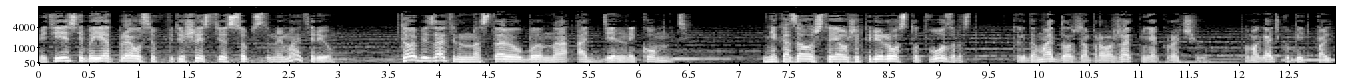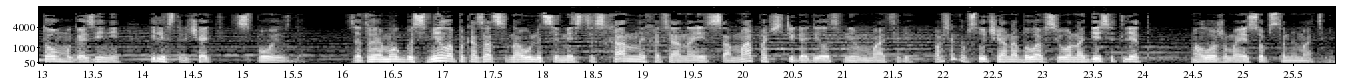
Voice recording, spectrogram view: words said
Ведь если бы я отправился в путешествие с собственной матерью, то обязательно наставил бы на отдельной комнате. Мне казалось, что я уже перерос тот возраст, когда мать должна провожать меня к врачу помогать купить пальто в магазине или встречать с поезда. Зато я мог бы смело показаться на улице вместе с Ханной, хотя она и сама почти годилась мне в матери. Во всяком случае, она была всего на 10 лет моложе моей собственной матери.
